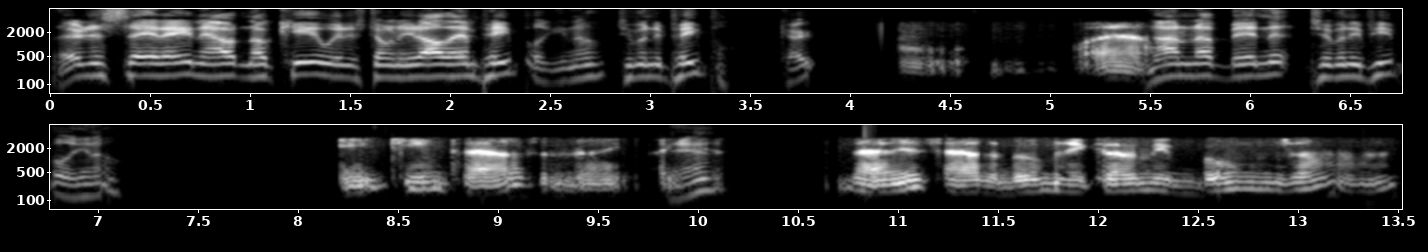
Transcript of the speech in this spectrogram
They're just saying, "Hey, now Nokia, we just don't need all them people. You know, too many people, Kurt. Wow. Not enough business, too many people. You know." Eighteen thousand. I, I Yeah. guess. That is how the booming economy booms on.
